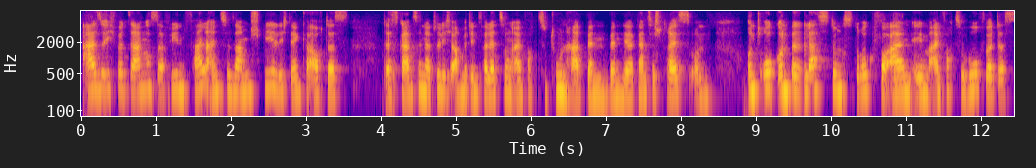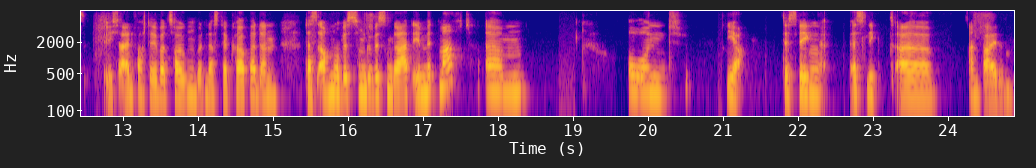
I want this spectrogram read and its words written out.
Also ich würde sagen, es ist auf jeden Fall ein Zusammenspiel. Ich denke auch, dass das Ganze natürlich auch mit den Verletzungen einfach zu tun hat, wenn, wenn der ganze Stress und, und Druck und Belastungsdruck vor allem eben einfach zu hoch wird, dass ich einfach der Überzeugung bin, dass der Körper dann das auch nur bis zum gewissen Grad eben mitmacht. Ähm, und ja, deswegen, es liegt äh, an beidem.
